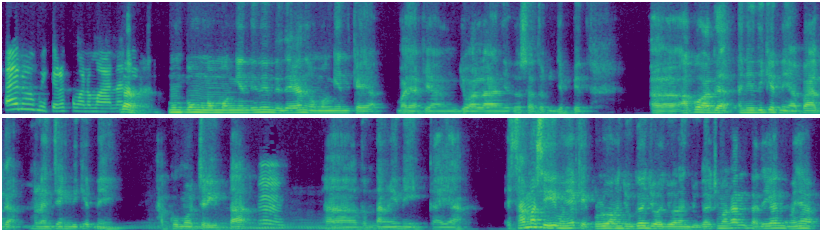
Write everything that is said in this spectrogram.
Aduh mikirnya ke mana-mana. Bentar, mumpung ngomongin ini nih kan ngomongin kayak banyak yang jualan itu satu kejepit. Eh, aku agak ini dikit nih, apa agak melenceng dikit nih. Aku mau cerita Hmm. Eh, tentang ini kayak eh, sama sih, maunya kayak peluang juga jual-jualan juga. Cuma kan tadi kan namanya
